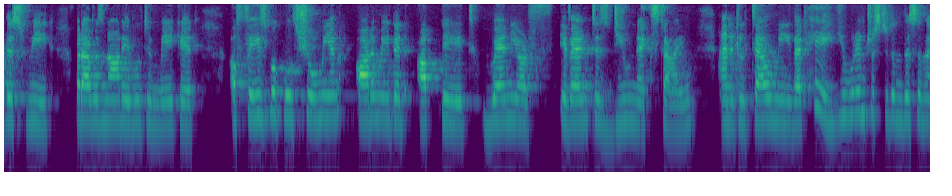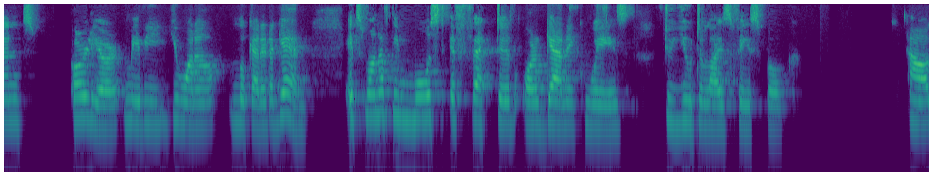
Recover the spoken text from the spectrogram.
this week, but I was not able to make it, a Facebook will show me an automated update when your event is due next time. And it'll tell me that, hey, you were interested in this event earlier. Maybe you want to look at it again. It's one of the most effective organic ways to utilize Facebook. Uh,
